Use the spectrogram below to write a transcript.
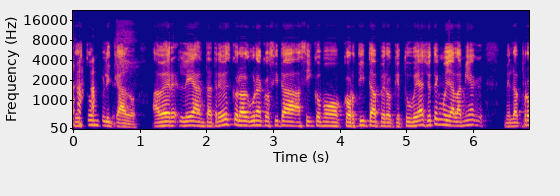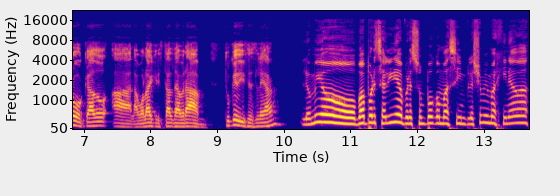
que es complicado. A ver, Lean, ¿te atreves con alguna cosita así como cortita, pero que tú veas? Yo tengo ya la mía, me lo ha provocado a la bola de cristal de Abraham. ¿Tú qué dices, Lean? Lo mío va por esa línea, pero es un poco más simple. Yo me imaginaba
